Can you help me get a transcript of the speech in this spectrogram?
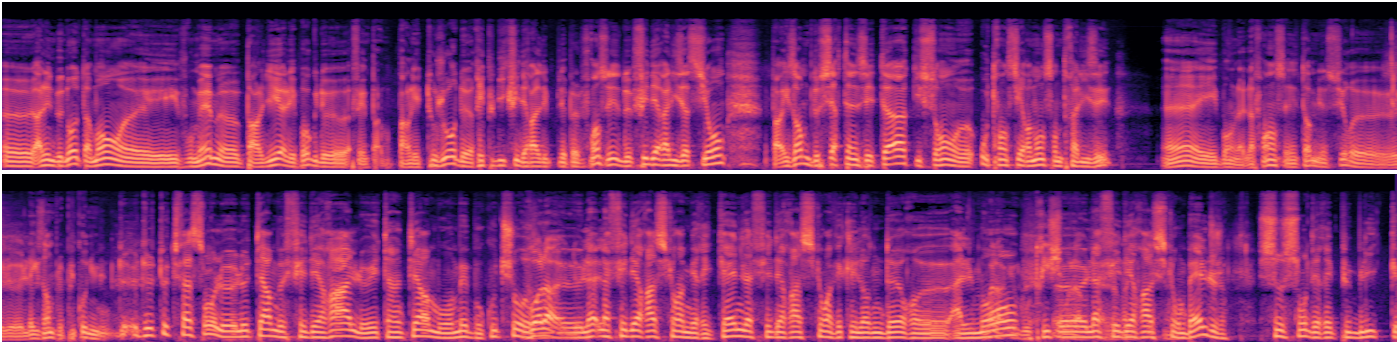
Euh, Alain Benoît notamment euh, et vous-même euh, parliez à l'époque de, enfin parliez toujours de République fédérale des, des peuples français, de fédéralisation, par exemple, de certains États qui sont euh, outrancièrement centralisés. Hein, et bon, la, la, France étant bien sûr euh, l'exemple le plus connu. De, de toute façon, le, le, terme fédéral est un terme où on met beaucoup de choses. Voilà. Euh, la, la, fédération américaine, la fédération avec les landers euh, allemands, voilà, voilà, la fédération belge, ce sont des républiques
